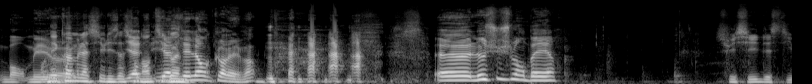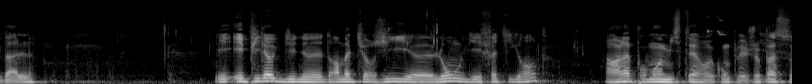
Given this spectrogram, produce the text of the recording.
Bon, mais on est euh, comme la il y, civilisation a- il y a de d'Antigone. l'élan quand même. hein. Euh, le juge Lambert. Suicide estival. Et, épilogue d'une dramaturgie euh, longue et fatigante. Alors là, pour moi, mystère euh, complet. Je passe,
